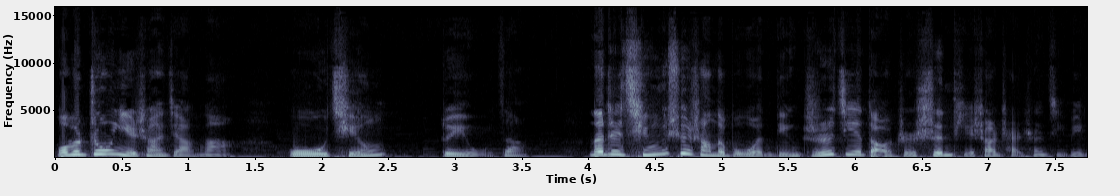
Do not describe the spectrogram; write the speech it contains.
我们中医上讲啊，五情对五脏，那这情绪上的不稳定，直接导致身体上产生疾病。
